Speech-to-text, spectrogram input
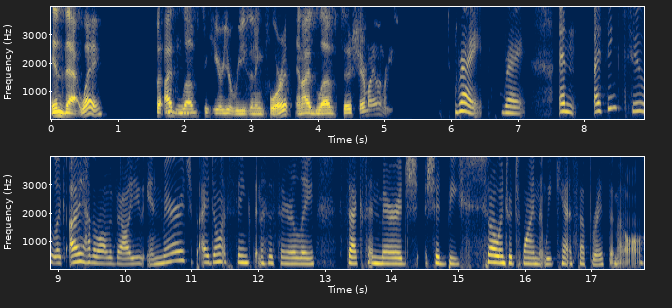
in that way, but mm-hmm. I'd love to hear your reasoning for it and I'd love to share my own reason. Right, right. And I think too, like I have a lot of value in marriage, but I don't think that necessarily sex and marriage should be so intertwined that we can't separate them at all.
